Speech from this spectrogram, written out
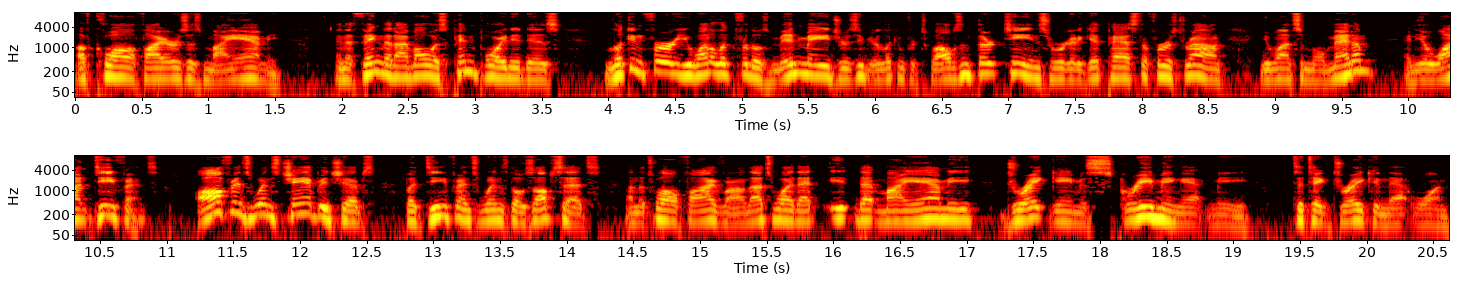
of qualifiers is Miami. And the thing that I've always pinpointed is looking for you want to look for those mid majors if you're looking for 12s and 13s who are going to get past the first round. You want some momentum and you want defense. Offense wins championships, but defense wins those upsets on the 12-5 round. That's why that that Miami Drake game is screaming at me to take Drake in that one.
